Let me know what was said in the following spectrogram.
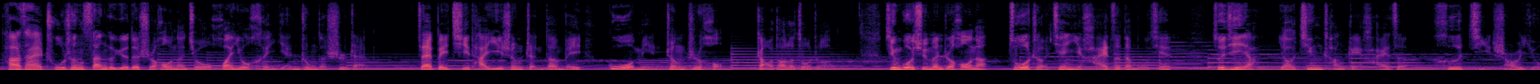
他在出生三个月的时候呢就患有很严重的湿疹，在被其他医生诊断为过敏症之后，找到了作者。经过询问之后呢，作者建议孩子的母亲。最近呀，要经常给孩子喝几勺油。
